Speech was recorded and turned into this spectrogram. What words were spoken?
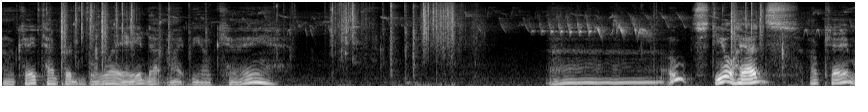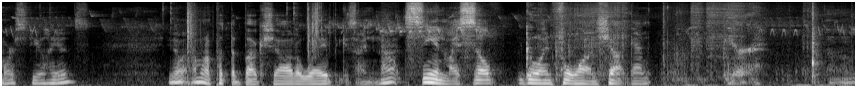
Okay, tempered blade. That might be okay. Uh, oh, steel heads. Okay, more steel heads. You know what? I'm going to put the buckshot away because I'm not seeing myself going full-on shotgun here. Uh,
